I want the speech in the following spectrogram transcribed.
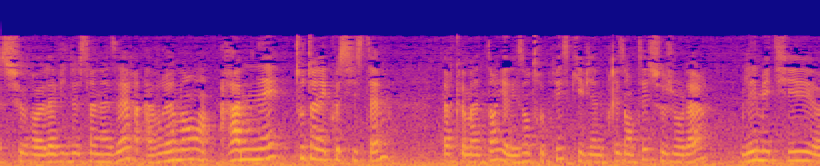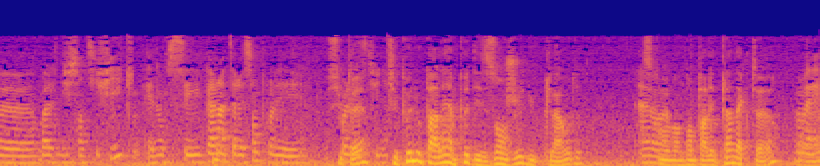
sur la ville de Saint-Nazaire à vraiment ramener tout un écosystème. C'est-à-dire que maintenant, il y a des entreprises qui viennent présenter ce jour-là les métiers du scientifique. Et donc, c'est hyper intéressant pour les, pour les étudiants. Tu peux nous parler un peu des enjeux du cloud? Parce qu'on entend parler plein d'acteurs. Euh,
